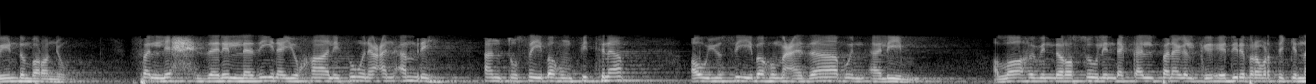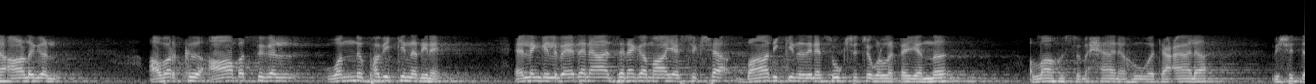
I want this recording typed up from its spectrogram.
വീണ്ടും പറഞ്ഞു فليحذر الذين يخالفون عن أمره أن تصيبهم فتنة أو يصيبهم عذاب أليم അള്ളാഹുവിൻ്റെ റസൂലിൻ്റെ കൽപ്പനകൾക്ക് എതിര് പ്രവർത്തിക്കുന്ന ആളുകൾ അവർക്ക് ആപത്തുകൾ വന്നു ഭവിക്കുന്നതിനെ അല്ലെങ്കിൽ വേദനാജനകമായ ശിക്ഷ ബാധിക്കുന്നതിനെ സൂക്ഷിച്ചു കൊള്ളട്ടെ എന്ന് അള്ളാഹു സുബാനഹുവ ചായാല വിശുദ്ധ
